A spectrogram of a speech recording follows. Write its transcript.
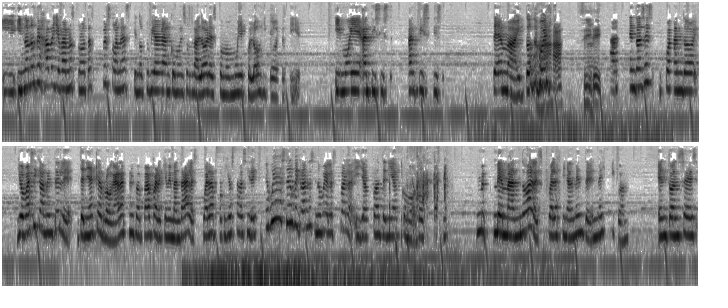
y, no nos dejaba llevarnos con otras personas que no tuvieran como esos valores como muy ecológicos y, y muy antisistema y todo eso. Sí. Entonces, cuando yo básicamente le tenía que rogar a mi papá para que me mandara a la escuela porque yo estaba así de, ¿qué voy a hacer de grande si no voy a la escuela? Y ya cuando tenía como dos me, me mandó a la escuela finalmente en México. Entonces,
